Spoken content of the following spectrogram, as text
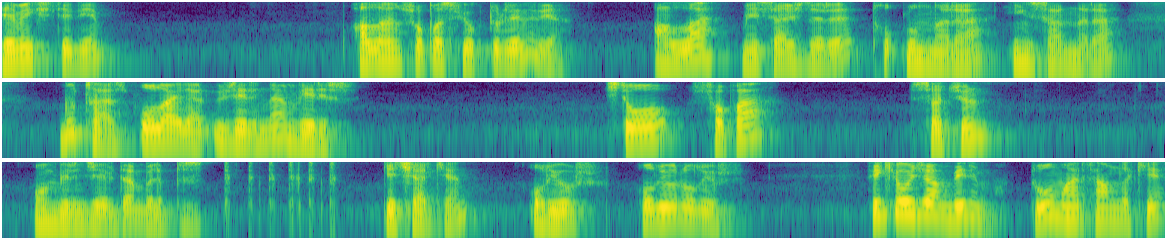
demek istediğim Allah'ın sopası yoktur denir ya. Allah mesajları toplumlara, insanlara bu tarz olaylar üzerinden verir. İşte o sopa Satürn 11. evden böyle tık tık tık tık tık geçerken oluyor. Oluyor oluyor. Peki hocam benim doğum haritamdaki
